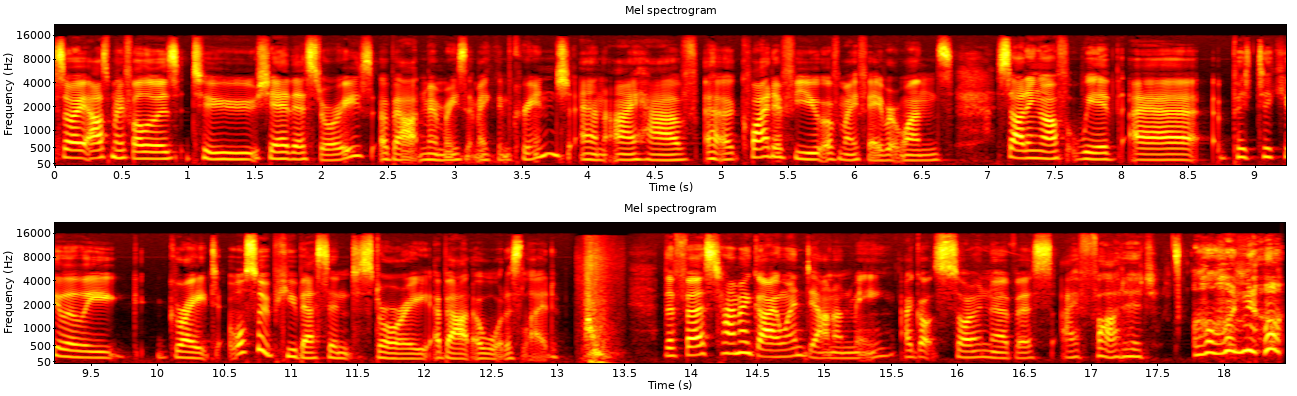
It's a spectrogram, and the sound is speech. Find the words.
So I asked my followers to share their stories about memories that make them cringe. And I have uh, quite a few of my favorite ones, starting off with a particularly great, also pubescent story about a water slide. The first time a guy went down on me, I got so nervous, I farted. Oh no.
